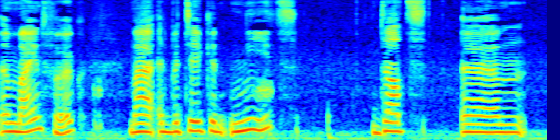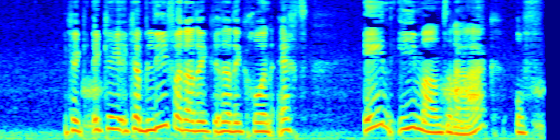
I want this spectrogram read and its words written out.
een mindfuck. Maar het betekent niet dat Um, ik, ik heb liever dat ik, dat ik gewoon echt één iemand raak, of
